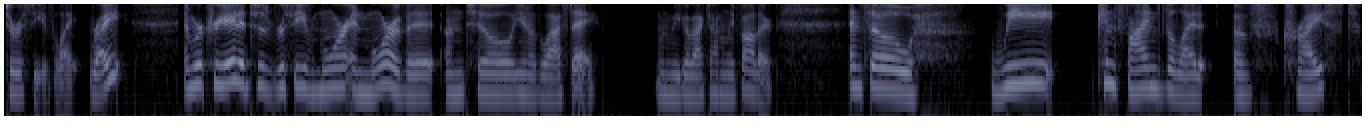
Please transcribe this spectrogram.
to receive light, right? And we're created to receive more and more of it until, you know, the last day when we go back to Heavenly Father. And so we can find the light of Christ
